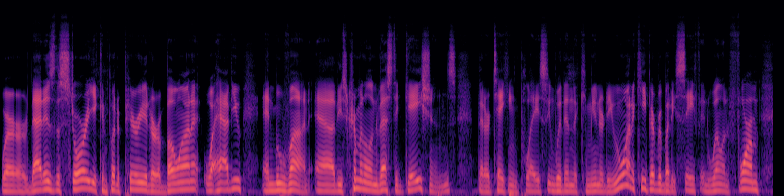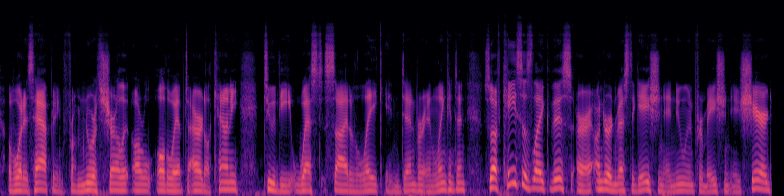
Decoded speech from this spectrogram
where that is the story. You can put a period or a bow on it, what have you, and move on. Uh, these criminal investigations that are taking place within the community, we want to keep everybody safe and well informed of what is happening from North Charlotte all, all the way up to Iredell County to the west side of the lake in Denver and Lincolnton. So if cases like this are under investigation and new information is shared,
